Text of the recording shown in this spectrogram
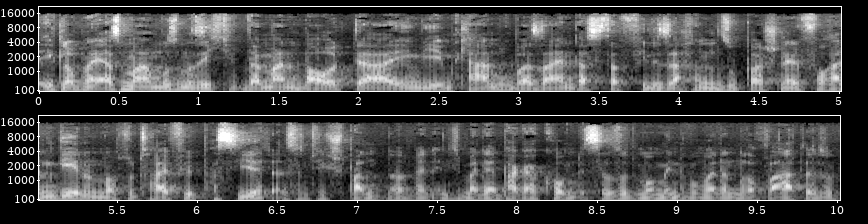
Ich glaube, erstmal muss man sich, wenn man baut, da irgendwie im Klaren drüber sein, dass da viele Sachen super schnell vorangehen und noch total viel passiert. Das ist natürlich spannend, ne? wenn endlich mal der Bagger kommt, ist ja so der Moment, wo man dann drauf wartet und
